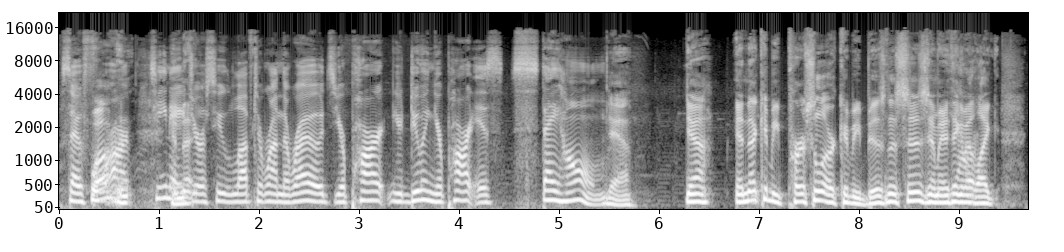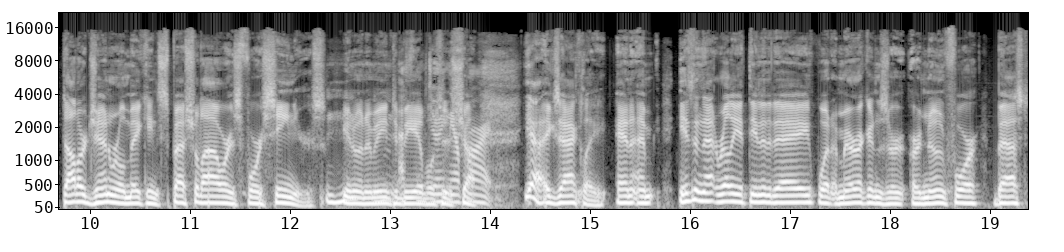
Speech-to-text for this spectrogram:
So for Well, our and- and that- teenagers who love to run the roads, your part, you're doing your part is stay home. Yeah. Yeah. And that could be personal or it could be businesses. I mean, I think Yeah. about like Dollar General making special hours for seniors. You know what I mean? To be able to shop. part. Yeah, exactly. And um, isn't that really at the end of the day what Americans are, are known for best?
